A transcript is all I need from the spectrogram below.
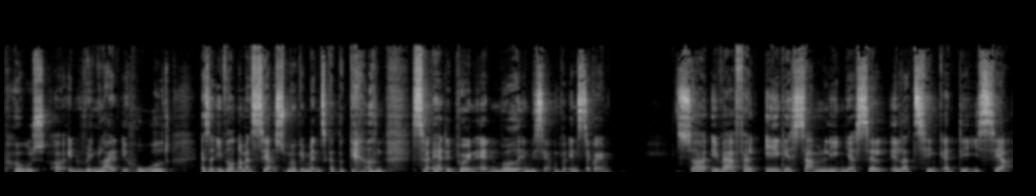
pose og en ringlight i hovedet. Altså, I ved, når man ser smukke mennesker på gaden, så er det på en anden måde, end vi ser dem på Instagram. Så i hvert fald ikke sammenligne jer selv, eller tænk, at det I ser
